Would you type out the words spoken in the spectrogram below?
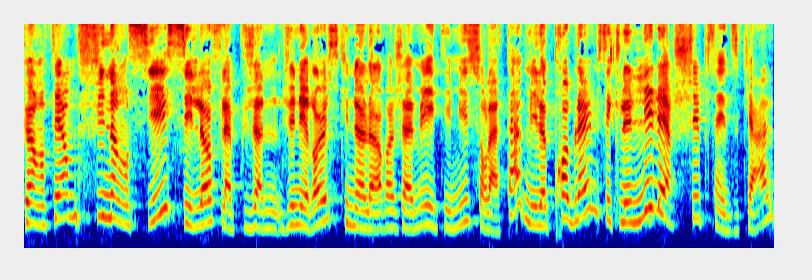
qu'en termes financiers, c'est l'offre la plus généreuse qui ne leur a jamais été mise sur la table. Mais le problème, c'est que le leadership syndical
